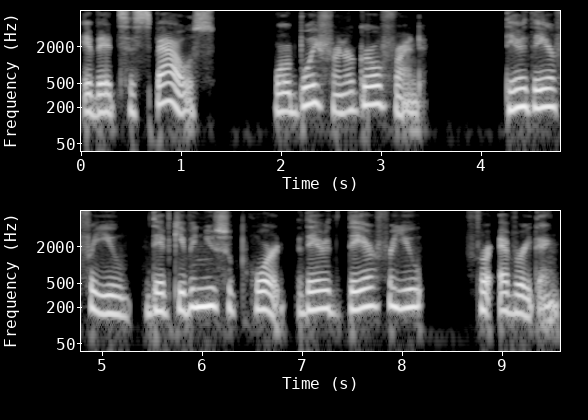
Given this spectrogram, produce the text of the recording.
If it's a spouse or a boyfriend or girlfriend, they're there for you. They've given you support. They're there for you for everything.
